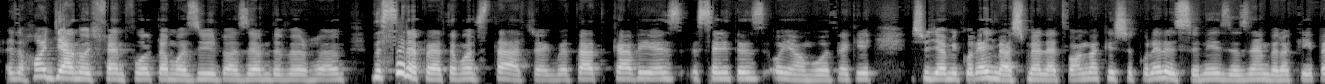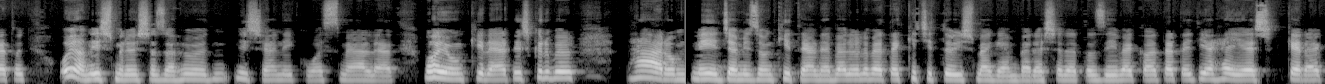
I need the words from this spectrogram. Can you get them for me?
ez a hagyján, hogy fent voltam az űrbe, az Endeavour de szerepeltem a Star Trekbe, tehát kb. Ez, szerintem ez olyan volt neki. És ugye amikor egymás mellett vannak, és akkor először nézi az ember a képet, hogy olyan ismerős az a hölgy Michelle Nichols mellett. Vajon ki lehet? És körülbelül három-négy Jamison kitelne belőle, mert egy kicsit ő is megemberesedett az évek alatt, tehát egy ilyen helyes kerek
